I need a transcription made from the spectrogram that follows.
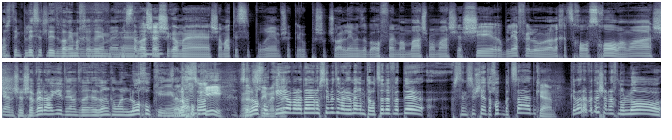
לעשות אימפליסיטלי דברים אחרים. ומסתבר אה. שיש גם, אה, שמעתי סיפורים שכאילו פשוט שואלים את זה באופן ממש ממש ישיר, בלי אפילו ללכת סחור סחור, ממש... כן, ששווה להגיד, כן, הדברים, אלה דברים כמובן לא חוקיים. זה לא לעשות. חוקי. זה לא חוקי, זה. אבל עדיין עושים את זה, ואני אומר, אם אתה רוצה לוודא, אז נשים שנייה את החוק בצד, כן. כדאי לוודא שאנחנו לא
